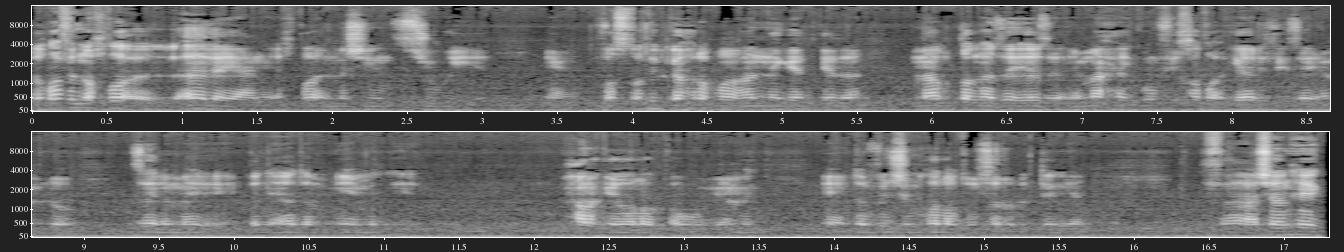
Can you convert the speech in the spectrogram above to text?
بالاضافه انه اخطاء الآلة يعني إخطاء الماشينز شو هي؟ يعني فصلت الكهرباء هنقت كذا. ما بتضلها زيها زي ما حيكون في خطأ كارثي زي عمله. زي لما بني آدم يعمل حركة غلط أو يعمل يعني intervention غلط ويخرب الدنيا. فعشان هيك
